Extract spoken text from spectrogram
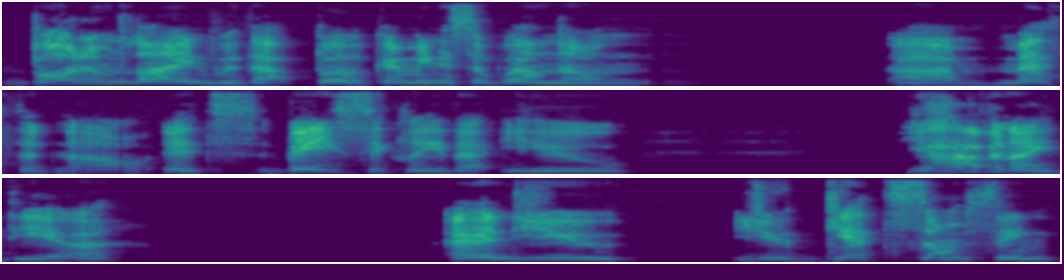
bottom line with that book i mean it's a well-known um, method now. It's basically that you you have an idea and you you get something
